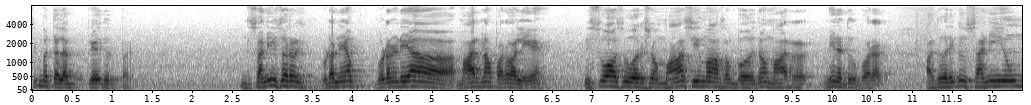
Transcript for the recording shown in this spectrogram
சிம்மத்தில் கேது இருப்பார். இந்த சனீஸ்வரர் உடனே உடனடியாக மாறினா பரவாயில்லையே. விஸ்வாசு வருஷம் மாசி மாதம் போது தான் மாறுற மீனத்துக்கு போகிறார் அது வரைக்கும் சனியும்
